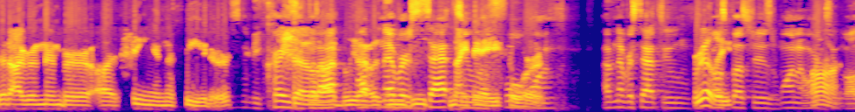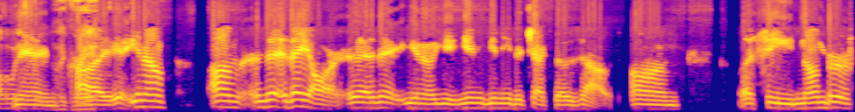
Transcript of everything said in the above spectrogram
that I remember uh, seeing in the theater. It's going to be crazy, So, but I, I believe I've never sat to a full 1984. one. I've never sat through Really? Ghostbusters one or two, all the way through. man, They're great. uh, you know, um, they, they are. They, they- you know, you, you you need to check those out. Um, let's see, number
